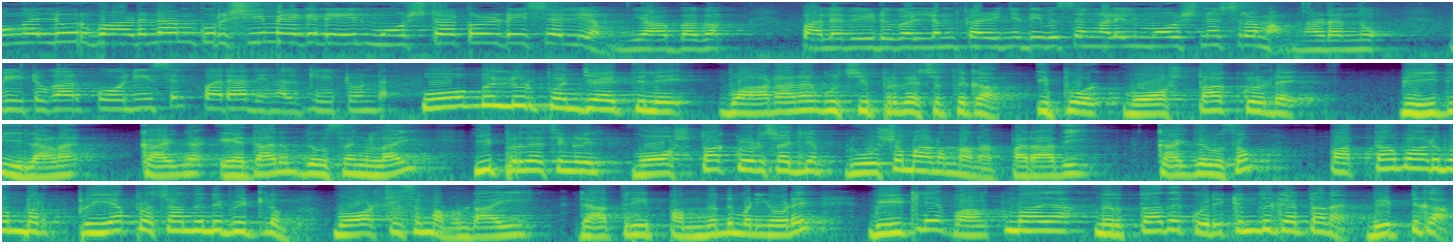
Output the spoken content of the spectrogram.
ഒങ്ങല്ലൂർ വാടനാം കുറിശി മേഖലയിൽ മോഷ്ടാക്കളുടെ ശല്യം വ്യാപകം. പല വീടുകളിലും കഴിഞ്ഞ ദിവസങ്ങളിൽ മോഷണശ്രമം നടന്നു. വീട്ടുകാർ പോലീസിൽ പരാതി നൽകിയിട്ടുണ്ട്. ഓമല്ലൂർ പഞ്ചായത്തിലെ വാടാനംകുറിച്ചി പ്രദേശത്തുകാർ ഇപ്പോൾ മോഷ്ടാക്കളുടെ ഭീതിയിലാണ്. കഴിഞ്ഞ ഏതാനും ദിവസങ്ങളായി ഈ പ്രദേശങ്ങളിൽ മോഷ്ടാക്കളുടെ ശല്യം രൂക്ഷമാണെന്നാണ് പരാതി. കഴിഞ്ഞ ദിവസം പത്താം വാർഡ് മെമ്പർ പ്രിയ പ്രശാന്തിന്റെ വീട്ടിലും മോഷണശ്രമം ഉണ്ടായി. രാത്രി പന്ത്രണ്ട് മണിയോടെ വീട്ടിലെ വളർത്തുനായ നിർത്താതെ കുരയ്ക്കുന്നത് കേട്ടാണ് വീട്ടുകാർ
